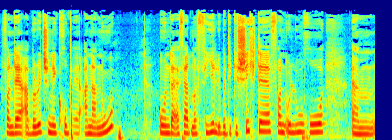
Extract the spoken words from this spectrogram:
von der Aborigine-Gruppe Ananu. Und da erfährt man viel über die Geschichte von Uluru. Ähm,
